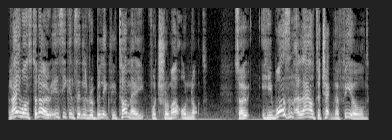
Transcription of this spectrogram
And now he wants to know, is he considered rabbinically Tomei for Truma or not? So he wasn't allowed to check the field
